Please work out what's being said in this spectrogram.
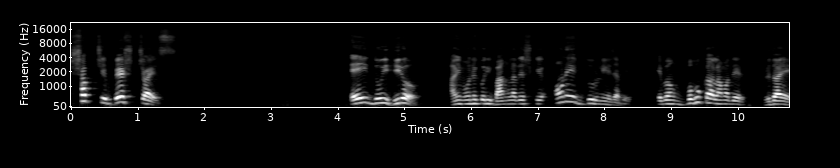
সবচেয়ে বেস্ট চয়েস এই দুই হিরো আমি মনে করি বাংলাদেশকে অনেক দূর নিয়ে যাবে এবং বহুকাল আমাদের হৃদয়ে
